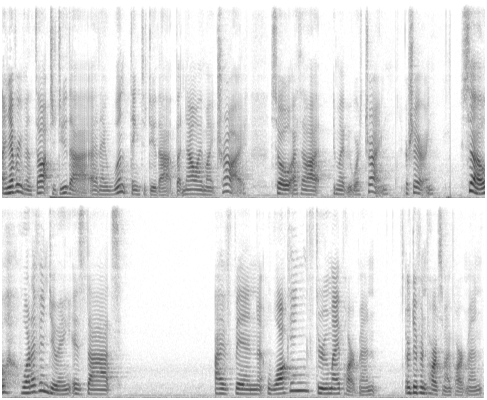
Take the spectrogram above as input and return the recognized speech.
I never even thought to do that and I wouldn't think to do that, but now I might try." So I thought it might be worth trying or sharing. So, what I've been doing is that I've been walking through my apartment or different parts of my apartment,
